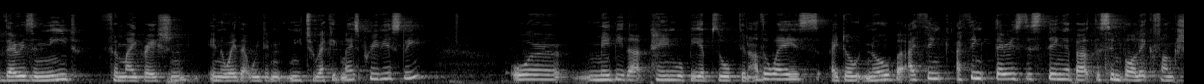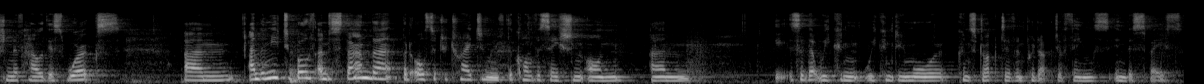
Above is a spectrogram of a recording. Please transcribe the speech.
there is a need for migration in a way that we didn't need to recognize previously. Or maybe that pain will be absorbed in other ways. I don't know. But I think, I think there is this thing about the symbolic function of how this works. Um, and the need to both understand that, but also to try to move the conversation on um, so that we can, we can do more constructive and productive things in this space.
